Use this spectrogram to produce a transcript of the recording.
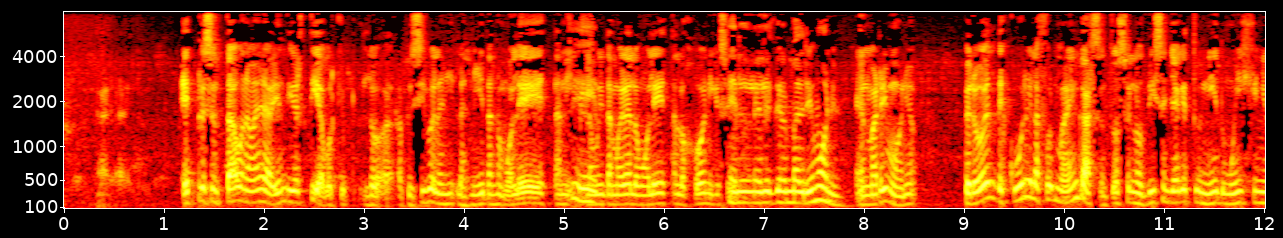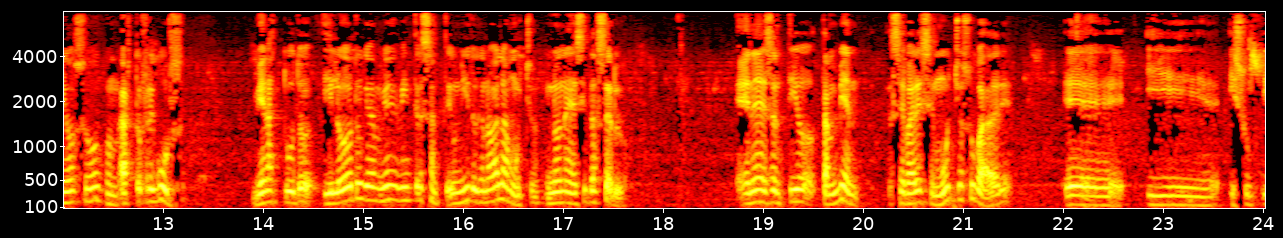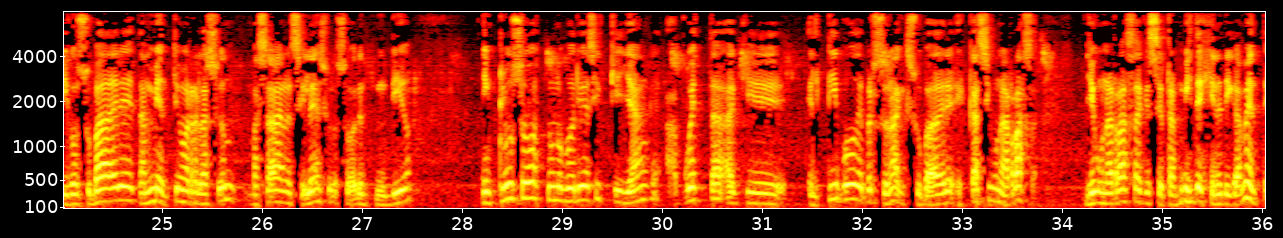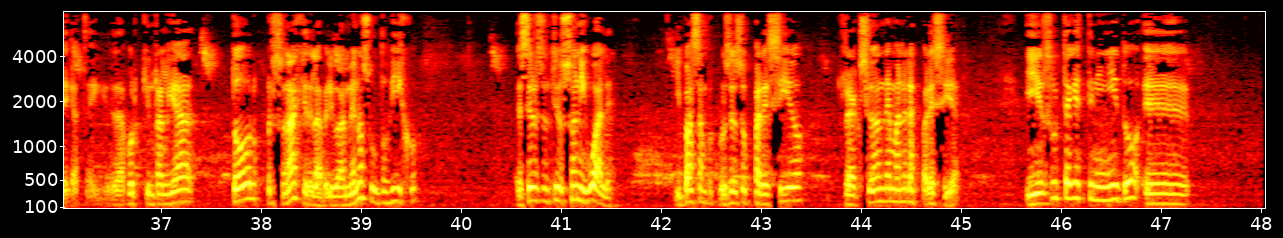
es presentado de una manera bien divertida porque lo- al principio las, ni- las niñitas lo molestan, y Sí. la bonita María lo molestan, los jóvenes, y yo, El, el- el matrimonio. el matrimonio. Pero él descubre la forma de vengarse. Entonces nos dicen ya que este es un niñito muy ingenioso, con hartos recursos, bien astuto. Y lo otro que también es bien interesante, un niñito que no habla mucho y no necesita hacerlo. En ese sentido, también se parece mucho a su padre. Eh, y, con su padre también tiene una relación basada en el silencio, lo sobreentendido. Incluso uno podría decir que Yang apuesta a que el tipo de personaje, su padre, es casi una raza. Y es una raza que se transmite genéticamente. Porque en realidad todos los personajes de la película, al menos sus dos hijos, en cierto sentido son iguales. Y pasan por procesos parecidos, reaccionan de maneras parecidas. Y resulta que este niñito, eh,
